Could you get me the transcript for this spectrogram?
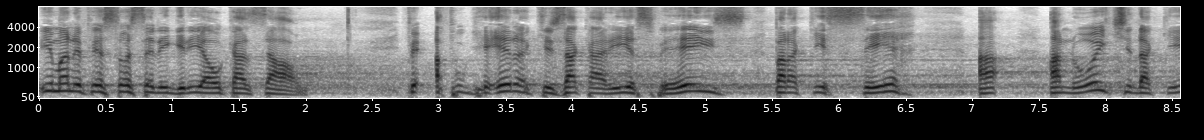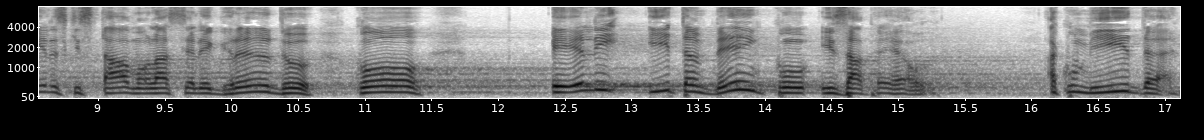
e manifestou essa alegria ao casal. A fogueira que Zacarias fez para aquecer a, a noite daqueles que estavam lá se alegrando com ele e também com Isabel. A comida,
